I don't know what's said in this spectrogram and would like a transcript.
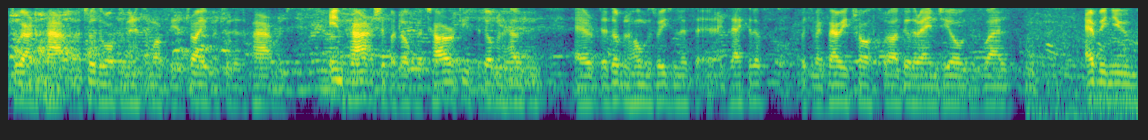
through our department, through the work of Minister Murphy's Drive and through the department, in partnership with local authorities, the Dublin Housing, uh, the Dublin Homeless Regional Executive, with the McVerry Trust, with all the other NGOs as well. Every new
